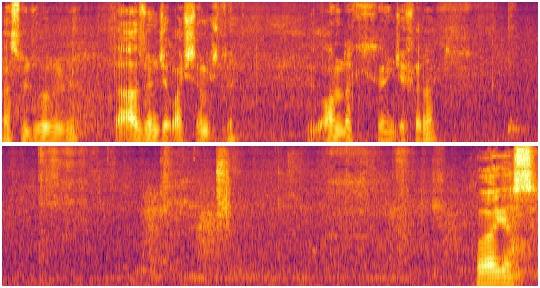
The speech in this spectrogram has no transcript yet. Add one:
nasıl bir duvar ürünü. Daha az önce başlamıştı. Bir 10 dakika önce falan. Kolay gelsin.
